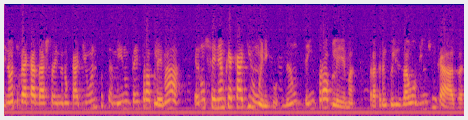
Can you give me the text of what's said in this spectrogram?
Se não tiver cadastro ainda no CAD único, também não tem problema. Ah, eu não sei nem o que é CAD único. Não tem problema, para tranquilizar o ouvinte em casa.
